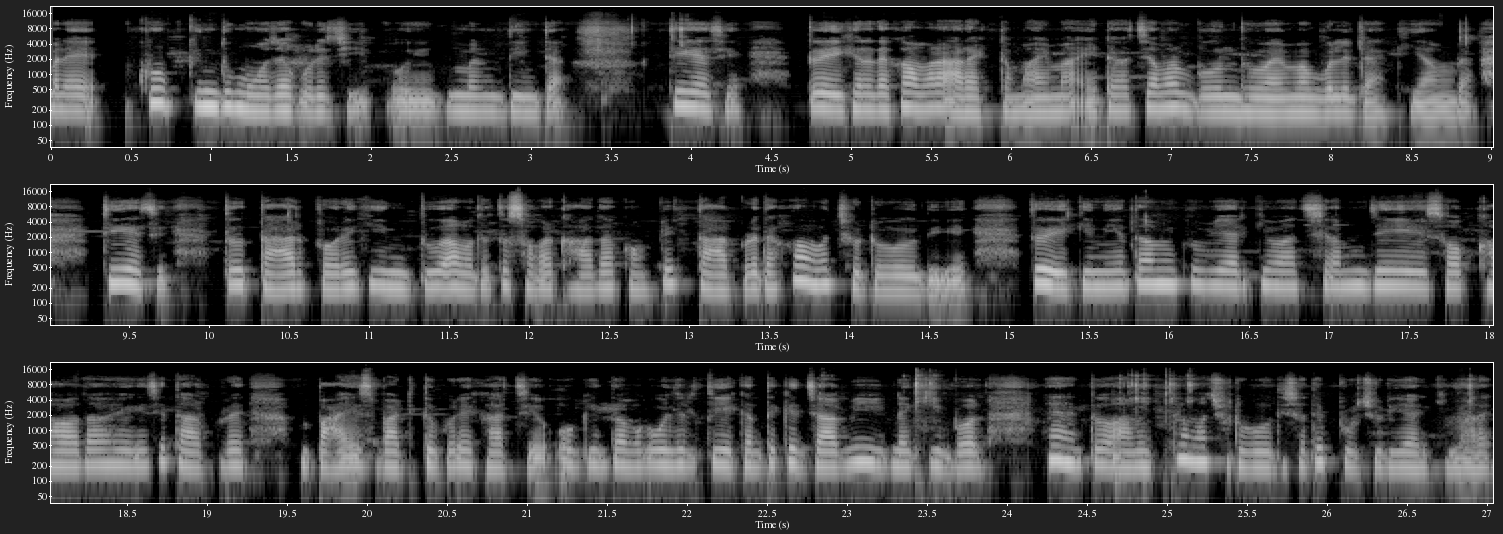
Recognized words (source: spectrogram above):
মানে খুব কিন্তু মজা করেছি ওই মানে দিনটা। ঠিক আছে, তো এইখানে দেখো আমার আর একটা মাইমা, এটা হচ্ছে আমার বন্ধু মাইমা বলে ডাকি আমরা। ঠিক আছে তো তারপরে কিন্তু আমাদের তো সবার খাওয়া দাওয়া কমপ্লিট তারপরে দেখো আমার ছোটো বৌদিকে। তো একে নিয়ে তো আমি খুবই আর কি মারছিলাম যে সব খাওয়া দাওয়া হয়ে গেছে, তারপরে পায়েস বাটিতে করে খাচ্ছে। ও কিন্তু আমাকে বলছিল, তুই এখান থেকে যাবি না কি বল? হ্যাঁ তো আমি কিন্তু আমার ছোটো বৌদির সাথে প্রচুরই আর কি মারাই।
